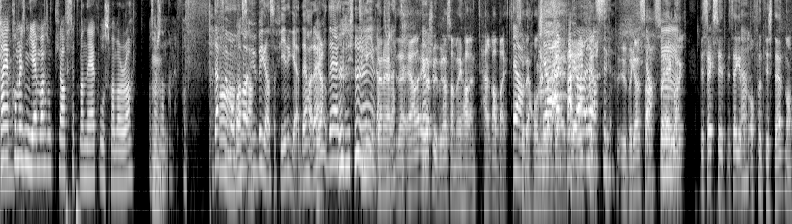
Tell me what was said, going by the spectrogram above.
Nei, jeg kommer liksom hjem, var sånn klar for å sette meg ned, kose meg. Bla. Og så er det sånn Nei, men for Derfor må man ha altså. ubegrensa 4G. Det har jeg, Ja. og det er et nytt liv, rett og slett. det, ja, jeg har ikke ubegrensa, men jeg har en terabyte. Ja. Så det holder. Ja, Det, det er i ja. prinsipp ubegrensa. Ja. Så jeg, også- hvis, jeg sitter, hvis jeg er på et offentlig sted nå,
